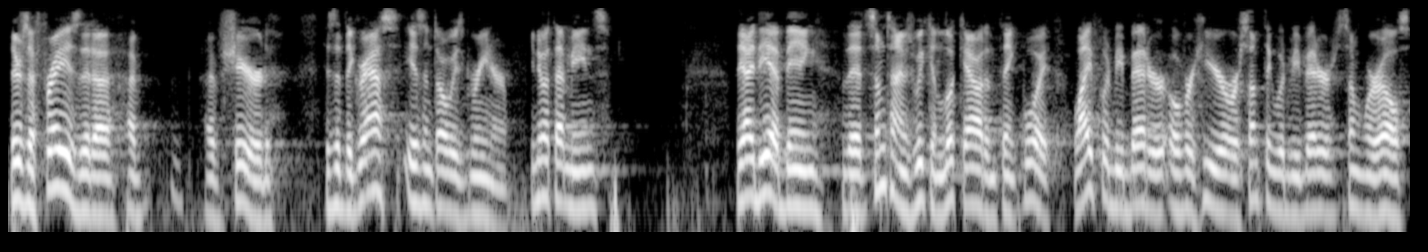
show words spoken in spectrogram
There's a phrase that uh, I've, I've shared is that the grass isn't always greener. You know what that means? The idea being that sometimes we can look out and think, boy, life would be better over here or something would be better somewhere else.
